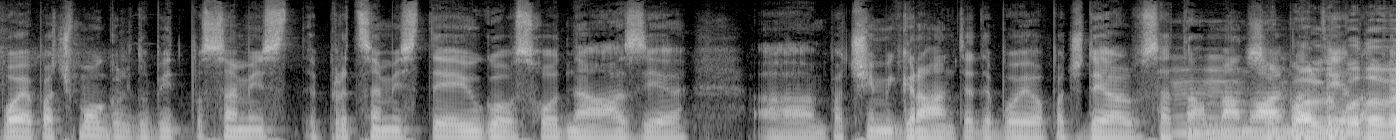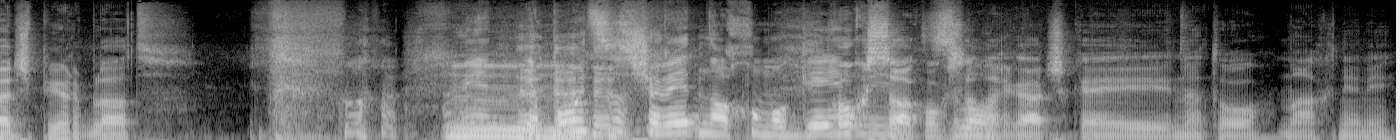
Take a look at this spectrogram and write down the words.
bojo pač mogli dobiti iz, predvsem iz te jugovzhodne Azije, um, pač imigrante, da bojo pač delali vsa ta So manualna bolj ne bodo več pure blood. Japonci so še vedno homogeni. Koliko so, koliko so zelo. drugačkaj na to mahnjeni?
